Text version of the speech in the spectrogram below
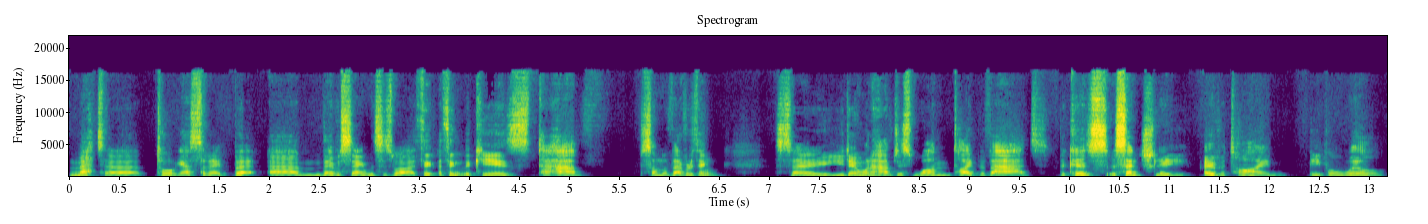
Meta talk yesterday, but um, they were saying this as well. I think I think the key is to have some of everything. So you don't want to have just one type of ad because essentially over time people will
